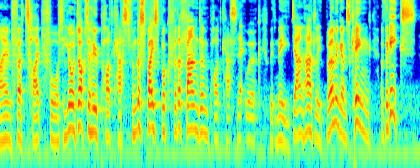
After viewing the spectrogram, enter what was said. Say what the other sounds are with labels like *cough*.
time for Type 40, your Doctor Who podcast from the Spacebook for the Fandom Podcast Network, with me, Dan Hadley, Birmingham's King of the Geeks,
